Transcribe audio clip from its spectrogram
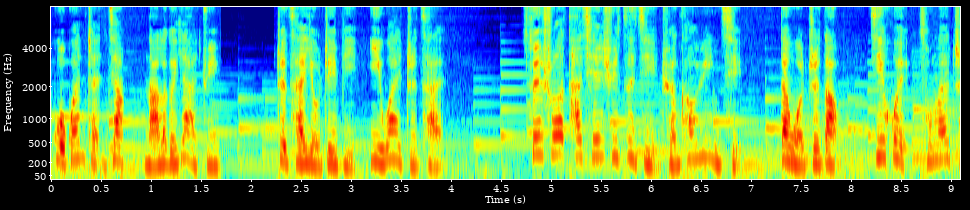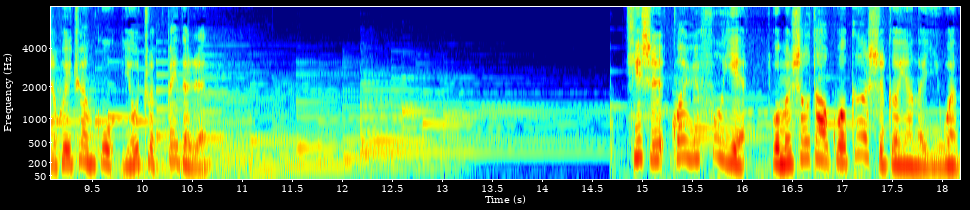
过关斩将，拿了个亚军，这才有这笔意外之财。虽说他谦虚自己全靠运气，但我知道机会从来只会眷顾有准备的人。其实，关于副业，我们收到过各式各样的疑问，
